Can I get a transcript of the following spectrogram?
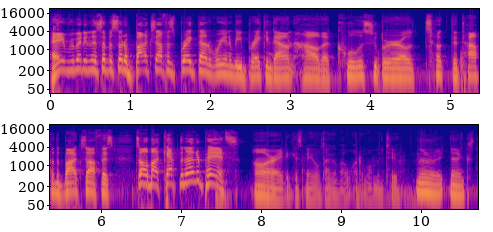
Hey, everybody, in this episode of Box Office Breakdown, we're going to be breaking down how the coolest superhero took the top of the box office. It's all about Captain Underpants. All right, I guess maybe we'll talk about Wonder Woman too. All right, next.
